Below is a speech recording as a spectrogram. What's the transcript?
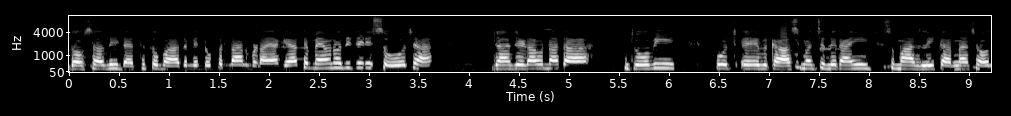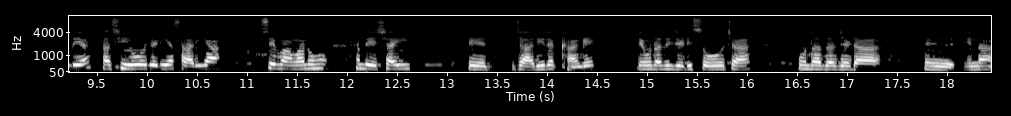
ਡਾਕਟਰ ਸਾਹਿਬ ਦੀ ਡੈਥ ਤੋਂ ਬਾਅਦ ਮੈਨੂੰ ਪ੍ਰਧਾਨ ਬਣਾਇਆ ਗਿਆ ਤੇ ਮੈਂ ਉਹਨਾਂ ਦੀ ਜਿਹੜੀ ਸੋਚ ਆ ਜਾਂ ਜਿਹੜਾ ਉਹਨਾਂ ਦਾ ਜੋ ਵੀ ਉਹ ਵਿਕਾਸ ਮੰਚ ਦੇ ਰਾਹੀਂ ਸਮਾਜ ਲਈ ਕਰਨਾ ਚਾਹੁੰਦੇ ਆ, ਅਸੀਂ ਉਹ ਜਿਹੜੀਆਂ ਸਾਰੀਆਂ ਸੇਵਾਵਾਂ ਨੂੰ ਹਮੇਸ਼ਾ ਹੀ ਜਾਰੀ ਰੱਖਾਂਗੇ। ਤੇ ਉਹਨਾਂ ਦੀ ਜਿਹੜੀ ਸੋਚ ਆ, ਉਹਨਾਂ ਦਾ ਜਿਹੜਾ ਇਹਨਾਂ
